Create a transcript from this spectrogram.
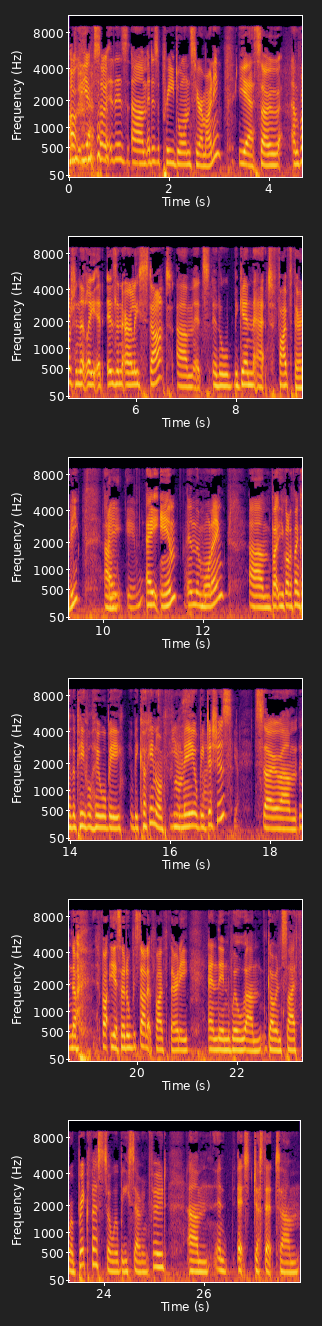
Oh yeah, so it is um, it is a pre-dawn ceremony. Yeah, so unfortunately it is an early start. Um, it's it'll begin at five thirty um, a.m. a.m. in the morning. Um, but you've got to think of the people who will be will be cooking, or for yes, me, it'll be dishes. Yeah. So um, no, yeah. So it'll start at five thirty, and then we'll um, go inside for a breakfast. So we'll be serving food. Um, and it's just at um,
